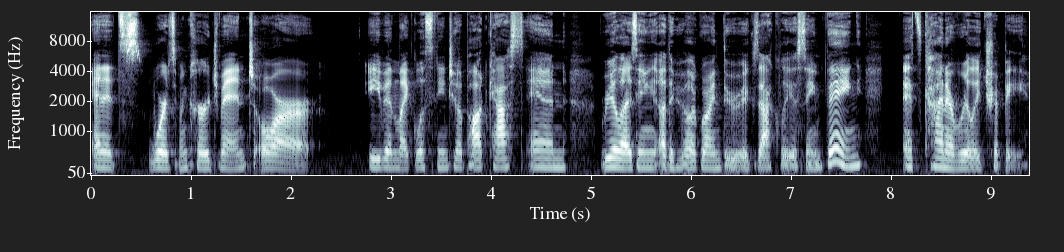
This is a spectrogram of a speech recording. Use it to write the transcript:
and it's words of encouragement or even like listening to a podcast and realizing other people are going through exactly the same thing it's kind of really trippy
